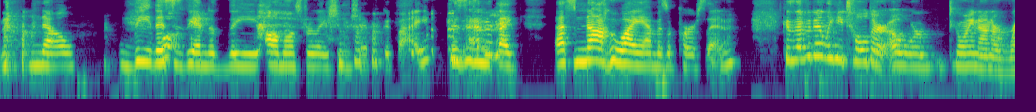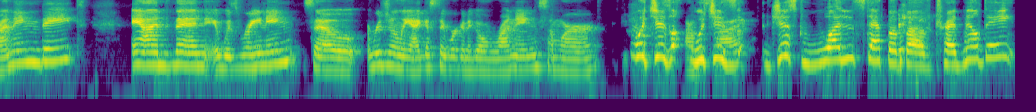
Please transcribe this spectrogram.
no. The this is the end of the almost relationship. Goodbye. This isn't like that's not who I am as a person." Because evidently he told her, "Oh, we're going on a running date," and then it was raining. So originally, I guess they were going to go running somewhere. which is which is just one step above treadmill date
